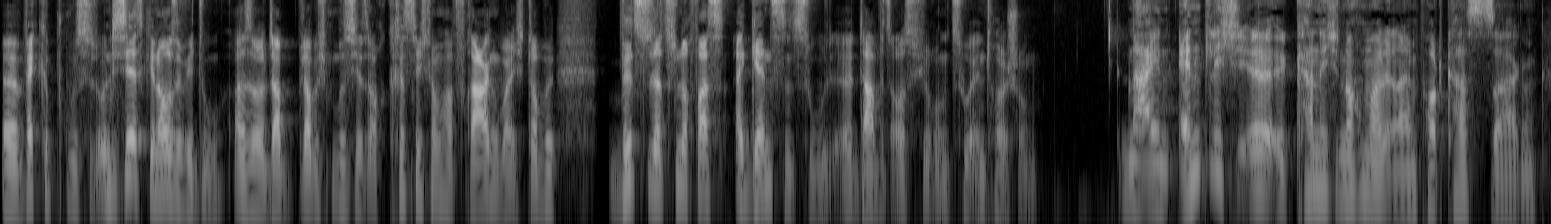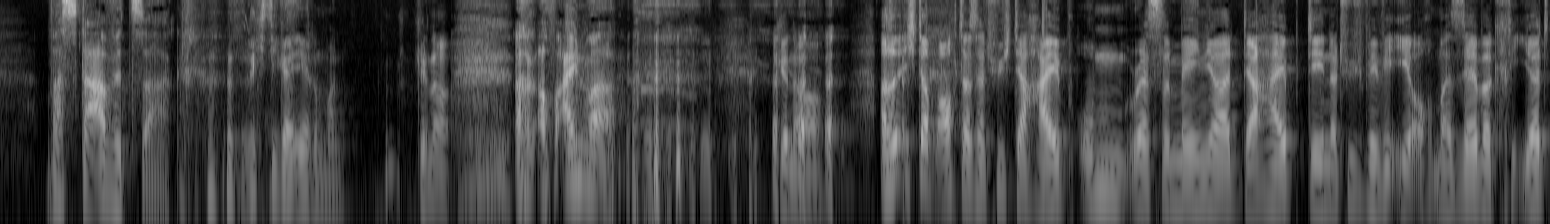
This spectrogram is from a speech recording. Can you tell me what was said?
äh, weggepustet. Und ich sehe es genauso wie du. Also da, glaube ich, muss ich jetzt auch Chris nicht noch mal fragen, weil ich glaube, willst du dazu noch was ergänzen zu äh, Davids Ausführungen, zu Enttäuschung? Nein, endlich äh, kann ich noch mal in einem Podcast sagen, was David sagt. Richtiger Ehrenmann. Genau. Ach, auf einmal. Genau. Also ich glaube auch, dass natürlich der Hype um WrestleMania, der Hype, den natürlich WWE auch immer selber kreiert,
